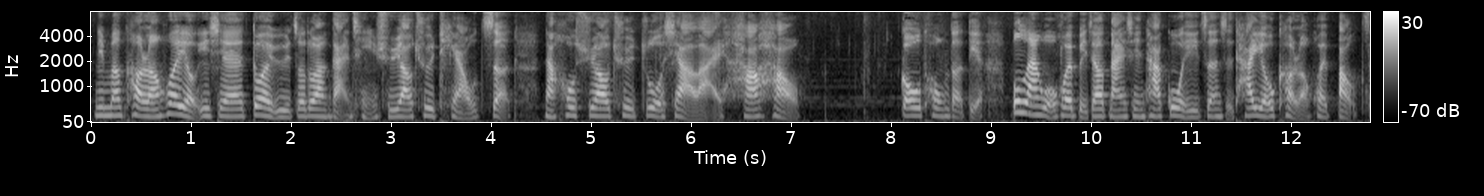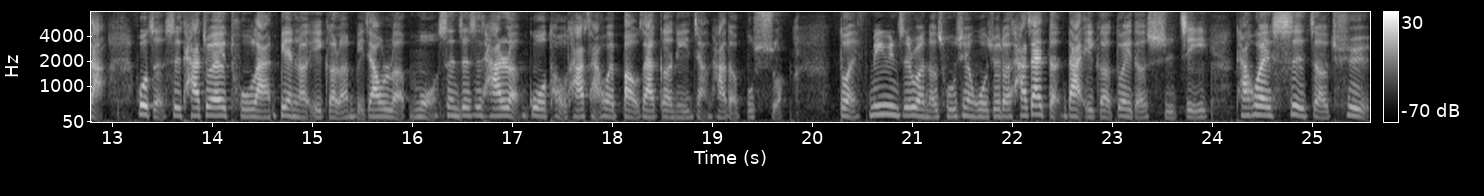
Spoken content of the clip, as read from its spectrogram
你们可能会有一些对于这段感情需要去调整，然后需要去坐下来好好。沟通的点，不然我会比较担心他过一阵子，他有可能会爆炸，或者是他就会突然变了一个人，比较冷漠，甚至是他冷过头，他才会爆炸跟你讲他的不爽。对，命运之轮的出现，我觉得他在等待一个对的时机，他会试着去。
